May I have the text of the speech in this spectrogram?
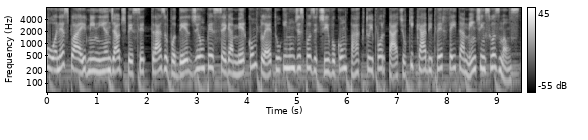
O Onesplay Mini Android PC traz o poder de um PC gamer completo em um dispositivo compacto e portátil que cabe perfeitamente em suas mãos.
